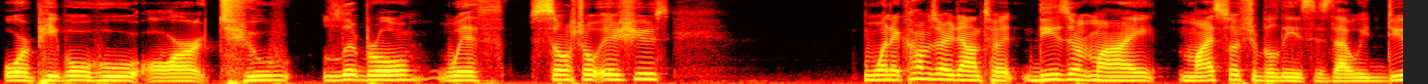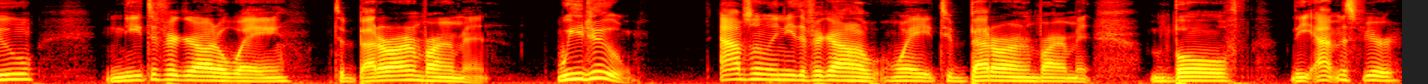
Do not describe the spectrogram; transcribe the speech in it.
or people who are too liberal with social issues. When it comes right down to it, these are my my social beliefs is that we do need to figure out a way to better our environment. We do absolutely need to figure out a way to better our environment, both the atmosphere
